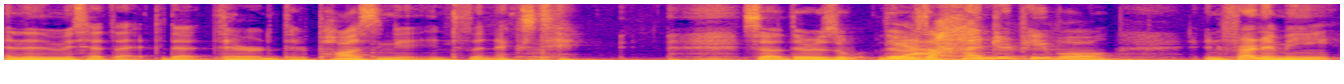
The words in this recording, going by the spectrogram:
And then we said that, that they're they're pausing it into the next day. So there was there was a hundred people in front of me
